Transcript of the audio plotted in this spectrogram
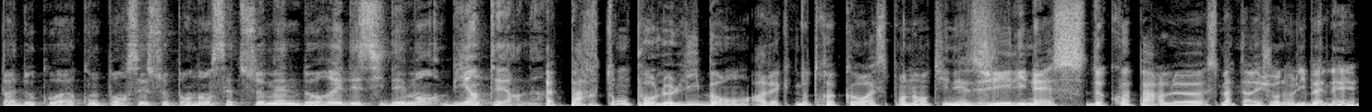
Pas de quoi compenser cependant cette semaine dorée décidément bien terne. Partons pour le Liban avec notre correspondante Inès Gilles. Inès, de quoi parlent ce matin les journaux libanais?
